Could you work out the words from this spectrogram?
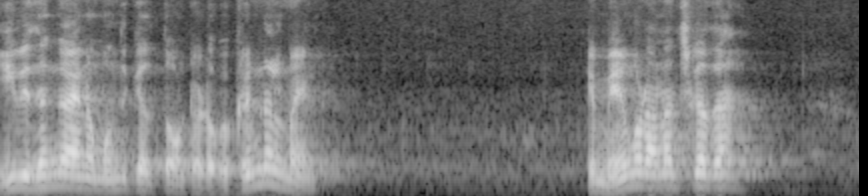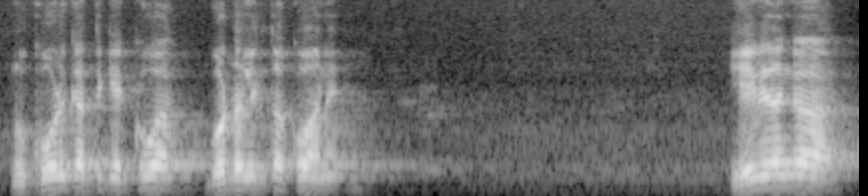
ఈ విధంగా ఆయన ముందుకెళ్తూ ఉంటాడు. ఒక క్రిమినల్ మైండ్. ఏ మేము కూడా అనొచ్చు కదా. నువ్వు కోడి కత్తికి ఎక్కువ గొడ్డలికి తక్కువ అని. ఏ విధంగా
